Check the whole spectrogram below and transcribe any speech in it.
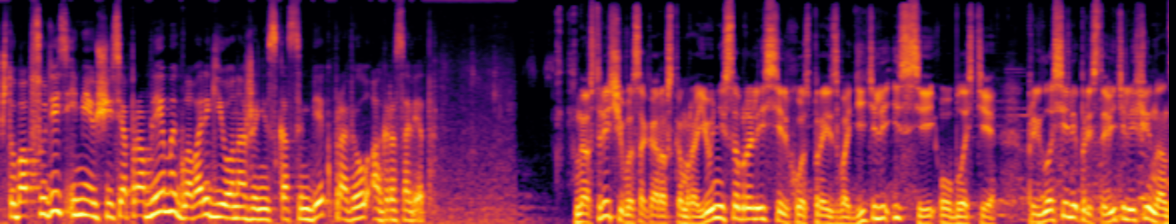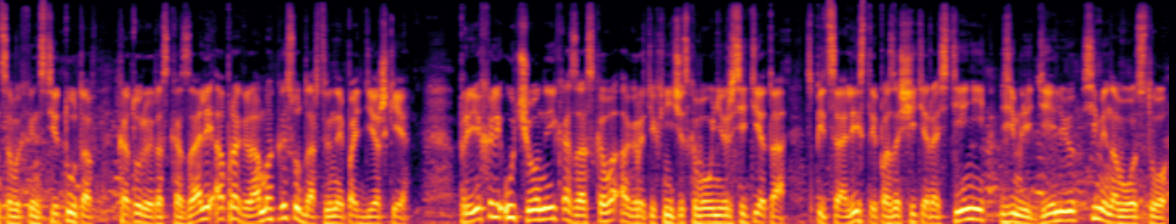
Чтобы обсудить имеющиеся проблемы, глава региона Женис Касымбек провел агросовет. На встрече в Высокаровском районе собрались сельхозпроизводители из всей области. Пригласили представителей финансовых институтов, которые рассказали о программах государственной поддержки. Приехали ученые Казахского агротехнического университета, специалисты по защите растений, земледелию, семеноводству.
